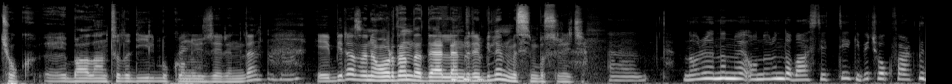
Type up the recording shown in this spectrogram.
çok e, bağlantılı değil bu konu üzerinden. E, biraz hani oradan da değerlendirebilir misin bu süreci? Nora'nın ve Onur'un da bahsettiği gibi çok farklı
